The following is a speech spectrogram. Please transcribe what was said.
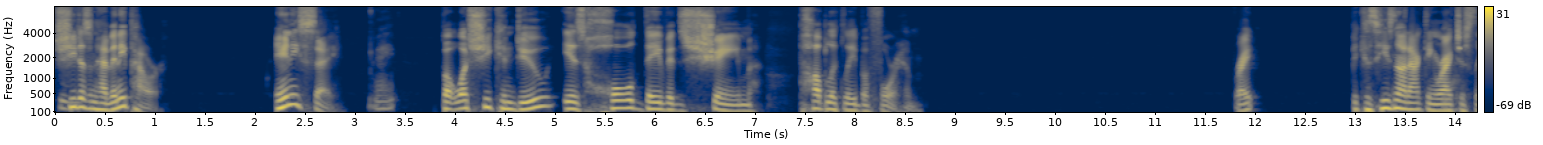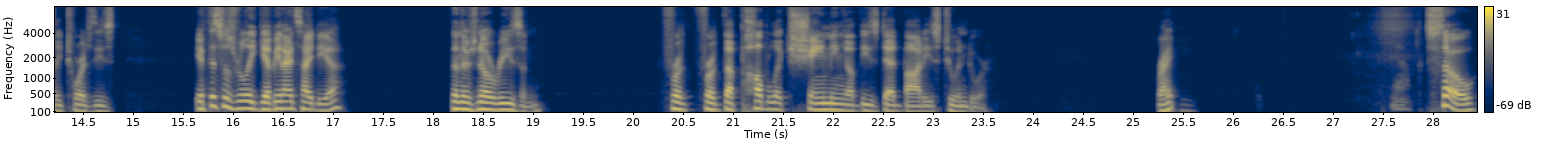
She doesn't have any power, any say. right. But what she can do is hold David's shame publicly before him. Right? Because he's not acting righteously towards these. If this was really Gibeonites' idea, then there's no reason for, for the public shaming of these dead bodies to endure. Right? Mm-hmm. Yeah. So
